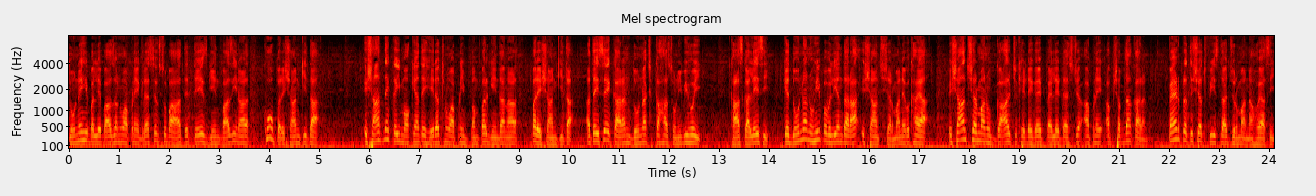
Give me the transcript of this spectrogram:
ਦੋਨੇ ਹੀ ਬੱਲੇਬਾਜ਼ਾਂ ਨੂੰ ਆਪਣੇ ਐਗਰੈਸਿਵ ਸੁਭਾਅ ਤੇ ਤੇਜ਼ ਗੇਂਦਬਾਜ਼ੀ ਨਾਲ ਖੂਬ ਪਰੇਸ਼ਾਨ ਕੀਤਾ। ਇਸ਼ਾਂਤ ਨੇ ਕਈ ਮੌਕਿਆਂ ਤੇ ਹੇਰਥ ਨੂੰ ਆਪਣੀ ਬੰਪਰ ਗੇਂਦਾਂ ਨਾਲ ਪਰੇਸ਼ਾਨ ਕੀਤਾ ਅਤੇ ਇਸੇ ਕਾਰਨ ਦੋਨਾਂ 'ਚ ਕਹਾ ਸੁਣੀ ਵੀ ਹੋਈ। ਖਾਸ ਗੱਲ ਇਹ ਸੀ ਕਿ ਦੋਨਾਂ ਨੂੰ ਹੀ ਪਵਲੀਅਨ ਦਾ ਰਾਹ ਇਸ਼ਾਂਤ ਸ਼ਰਮਾ ਨੇ ਵਿਖਾਇਆ। ਇਸ਼ਾਂਤ ਸ਼ਰਮਾ ਨੂੰ ਗਾਲ 'ਚ ਖੇਡੇ ਗਏ ਪਹਿਲੇ ਟੈਸਟ 'ਚ ਆਪਣੇ ਅਪਸ਼ਬਦਾਂ ਕਾਰਨ 65% ਫੀਸ ਦਾ ਜੁਰਮਾਨਾ ਹੋਇਆ ਸੀ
